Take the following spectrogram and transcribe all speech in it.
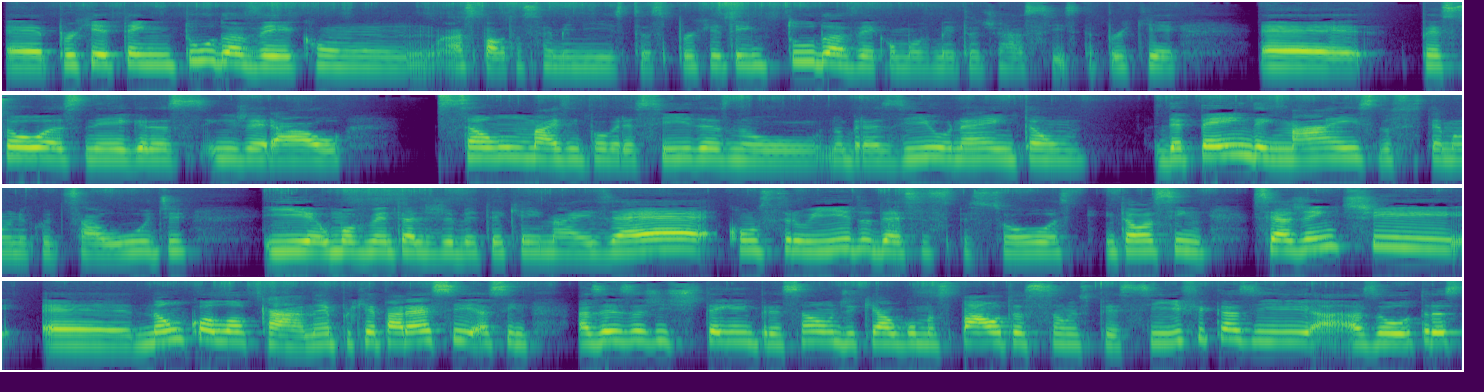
É, porque tem tudo a ver com as pautas feministas, porque tem tudo a ver com o movimento antirracista, porque é, pessoas negras em geral são mais empobrecidas no, no Brasil, né? Então dependem mais do sistema único de saúde e o movimento LGBTQI+, é construído dessas pessoas. Então, assim, se a gente é, não colocar, né, porque parece, assim, às vezes a gente tem a impressão de que algumas pautas são específicas e as outras,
